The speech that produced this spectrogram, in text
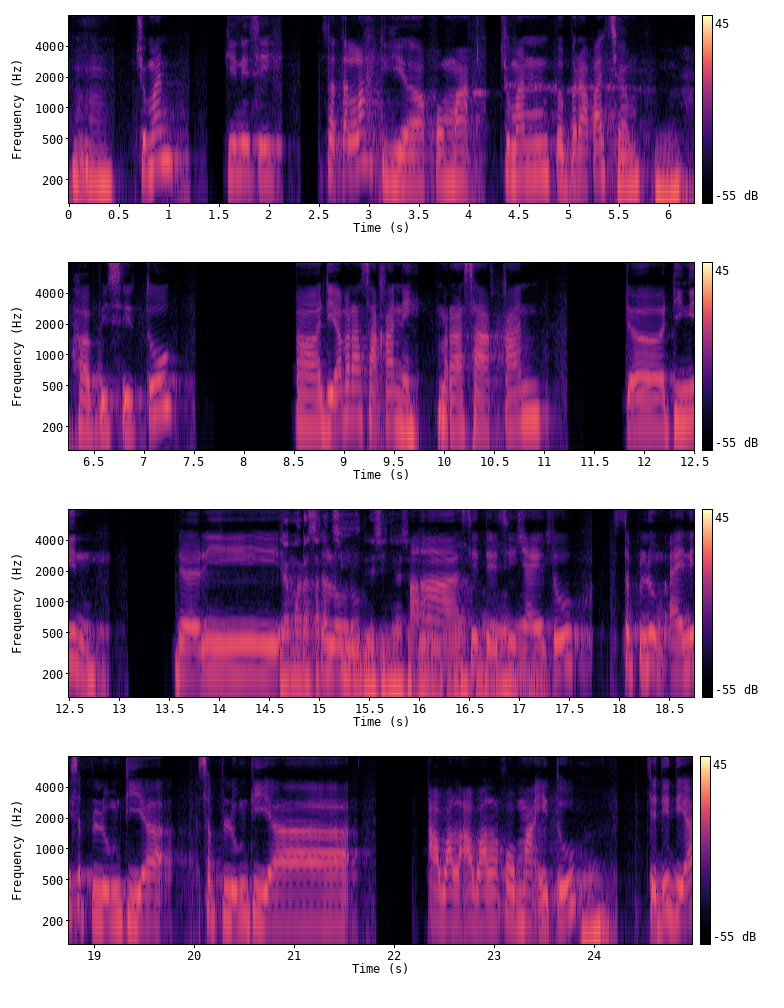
Mm-mm. Cuman gini sih, setelah dia koma cuman beberapa jam Hmm. habis itu eh, dia merasakan nih, merasakan eh, dingin dari Yang merasakan si seluruh- desinya sendiri. Ah, ya. si Oh, desinya si- itu sebelum eh ini sebelum dia sebelum dia awal-awal koma itu Hah? jadi dia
